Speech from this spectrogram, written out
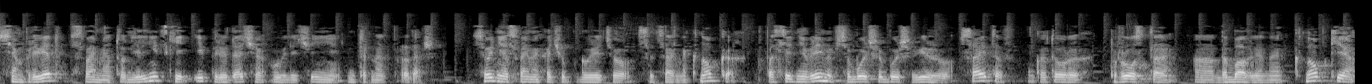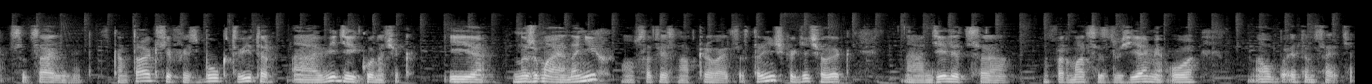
Всем привет, с вами Антон Ельницкий и передача увеличения интернет-продаж. Сегодня я с вами хочу поговорить о социальных кнопках. В последнее время все больше и больше вижу сайтов, у которых просто э, добавлены кнопки социальные, ВКонтакте, Facebook, Twitter, э, в виде иконочек. И нажимая на них, ну, соответственно, открывается страничка, где человек э, делится информацией с друзьями о, об этом сайте.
